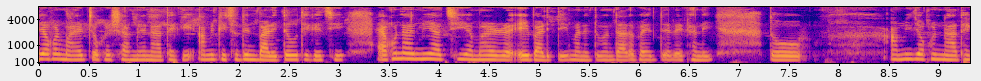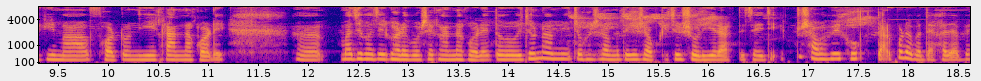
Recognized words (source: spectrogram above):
যখন মায়ের চোখের সামনে না থাকি, আমি কিছুদিন বাড়িতেও থেকেছি। এখন আমি আছি আমার এই বাড়িতেই মানে তোমার দাদা ভাইদের এখানেই। তো আমি যখন না থাকি, মা ফটো নিয়ে কান্না করে। মাঝে মাঝে ঘরে বসে কান্না করে। তো ওই জন্য আমি চোখের সামনে থেকে সব কিছু সরিয়ে রাখতে চাই যে একটু স্বাভাবিক হোক, তারপর আবার দেখা যাবে।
